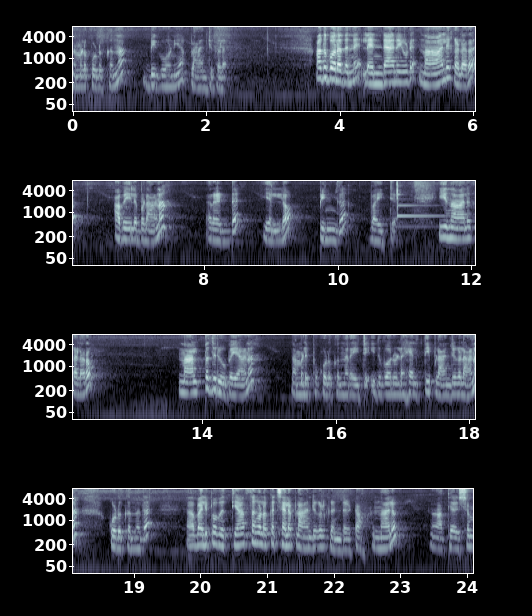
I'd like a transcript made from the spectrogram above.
നമ്മൾ കൊടുക്കുന്ന ബിഗോണിയ പ്ലാന്റുകൾ. അതുപോലെ തന്നെ ലെൻഡാനയുടെ നാല് കളറ് അവൈലബിൾ ആണ്. Red yellow pink white. ഈ നാല് കളറും നാൽപ്പത് രൂപയാണ് നമ്മളിപ്പോൾ കൊടുക്കുന്ന റേറ്റ്. ഇതുപോലുള്ള ഹെൽത്തി പ്ലാന്റുകളാണ്. കൊടുക്കുന്നത്. വലിപ്പ വ്യത്യാസങ്ങളൊക്കെ ചില പ്ലാന്റുകൾക്ക് ഉണ്ട് കേട്ടോ. എന്നാലും അത്യാവശ്യം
